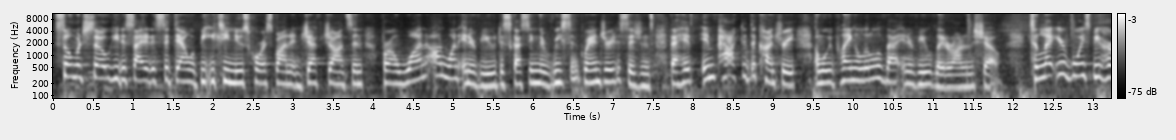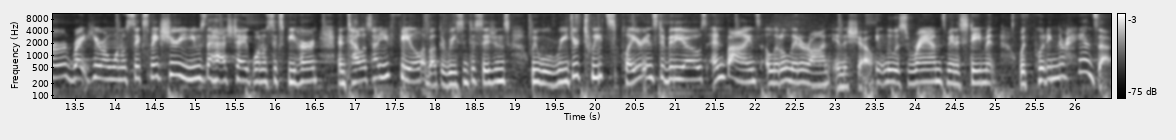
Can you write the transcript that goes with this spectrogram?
So much so, he decided to sit down with BET News correspondent Jeff Johnson for a one-on-one -on -one interview discussing the recent grand jury decisions that have impacted the country, and we'll be playing a little of that interview later on in the show. To let your voice be heard right here on 106, make sure you use the hashtag 106BeHeard and tell us how you feel about the recent decisions decisions. We will read your tweets, play your Insta videos, and vines a little later on in the show. St. Louis Rams made a statement with putting their hands up.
